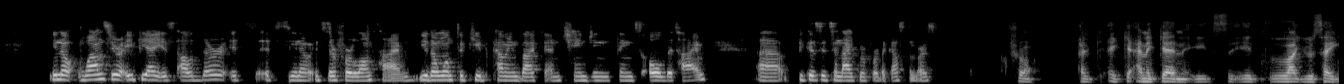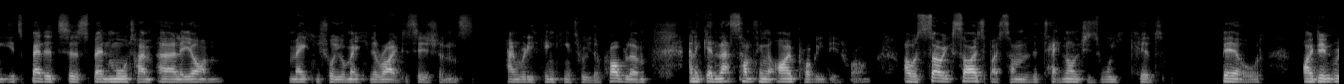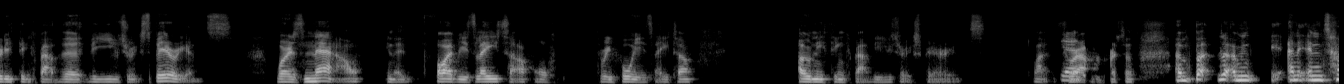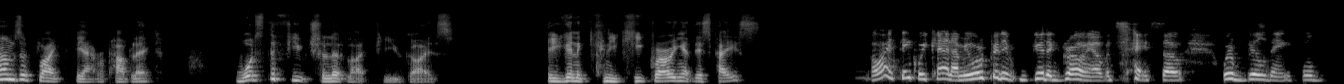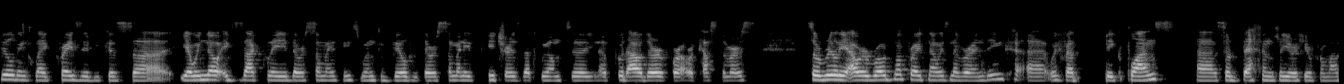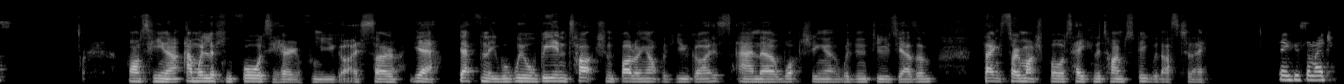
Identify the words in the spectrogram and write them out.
you know once your api is out there it's it's you know it's there for a long time. You don't want to keep coming back and changing things all the time uh, because it's a nightmare for the customers. Sure. And again it's it like you were saying it's better to spend more time early on making sure you're making the right decisions and really thinking through the problem. And again that's something that i probably did wrong. I was so excited by some of the technologies we could build i didn't really think about the the user experience Whereas now, you know, five years later or three, four years later, only think about the user experience like throughout yeah. the process. Um, but look, I mean, and in terms of like Fiat Republic, what's the future look like for you guys? Are you gonna can you keep growing at this pace? Oh, I think we can. I mean, we're pretty good at growing, I would say. So we're building, we're building like crazy because uh, yeah, we know exactly there are so many things we want to build. There are so many features that we want to you know put out there for our customers. So really, our roadmap right now is never ending. Uh, we've got big plans. Uh, so definitely, you'll hear from us. Martyna, and we're looking forward to hearing from you guys. So yeah, definitely we will be in touch and following up with you guys and uh, watching uh, with enthusiasm. Thanks so much for taking the time to speak with us today. Thank you so much.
